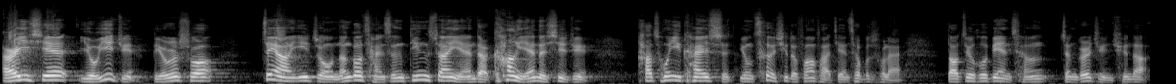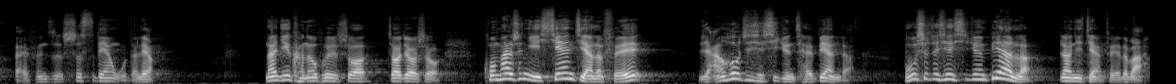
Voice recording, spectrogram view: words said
而一些有益菌，比如说这样一种能够产生丁酸盐的抗炎的细菌，它从一开始用测序的方法检测不出来，到最后变成整个菌群的百分之十四点五的量。那你可能会说，赵教授，恐怕是你先减了肥，然后这些细菌才变的。不是这些细菌变了让你减肥的吧？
